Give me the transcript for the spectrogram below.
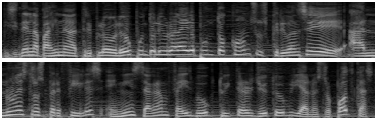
visiten la página www.libroalaire.com, suscríbanse a nuestros perfiles en Instagram, Facebook, Twitter, YouTube y a nuestro podcast,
